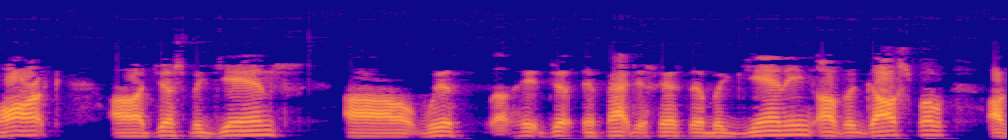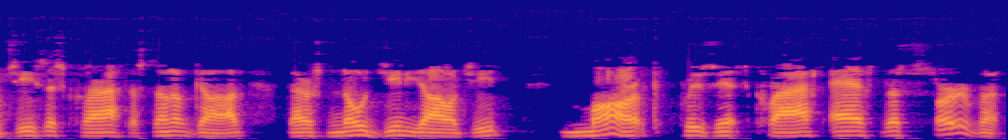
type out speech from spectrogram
Mark uh, just begins uh, with, uh, in fact, it says the beginning of the Gospel of Jesus Christ, the Son of God. There's no genealogy. Mark presents Christ as the servant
